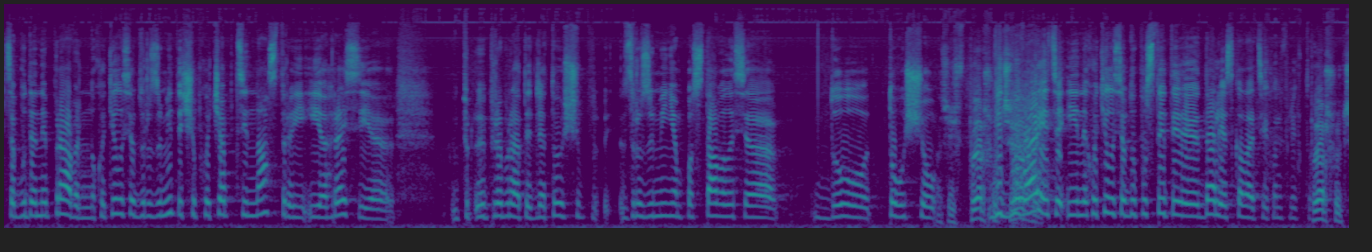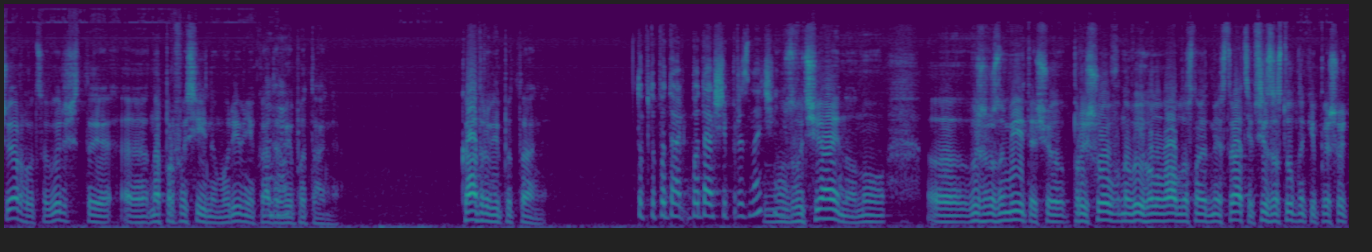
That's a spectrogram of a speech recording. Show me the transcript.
це буде неправильно. Хотілося б зрозуміти, щоб хоча б ці настрої і агресія прибрати для того, щоб з розумінням поставилися до того, що Значить, в першу чергу, і не хотілося б допустити далі ескалації конфлікту. в першу чергу це вирішити е, на професійному рівні кадрові Мгм. питання. Кадрові питання. Тобто подаль, подальші призначення? Ну, звичайно, ну ви ж розумієте, що прийшов новий голова обласної адміністрації, всі заступники пишуть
